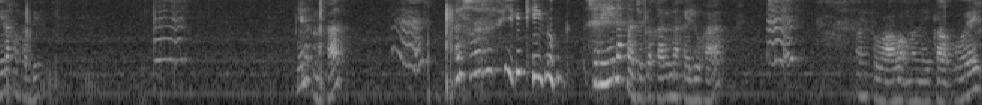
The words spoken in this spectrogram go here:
Nilak ka, big. Nilak na ka? Ay, sorry. Yung tingog. Sinihilak na dyan ka karon na kay Luha? Ay, kawawa man ikaw. Uy,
